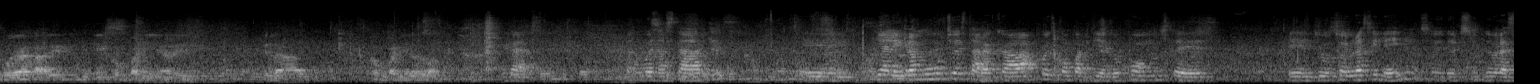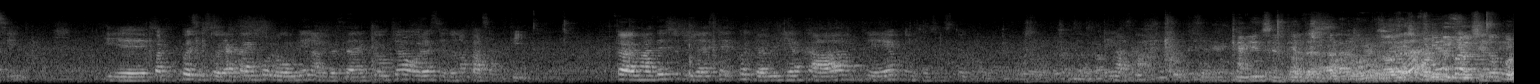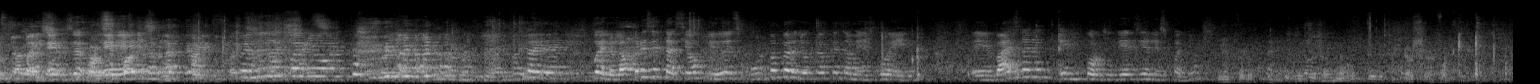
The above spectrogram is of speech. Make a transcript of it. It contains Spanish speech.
los voy a dejar en, en compañía de, de la compañera Eduardo. Gracias. Bueno, buenas tardes. Eh, me alegra mucho estar acá pues, compartiendo con ustedes. Eh, yo soy brasileña, soy del sur de Brasil y eh, pues estoy acá en Colombia, en la Universidad de Antioquia, ahora haciendo una pasantía. Pero además de eso, yo ya, pues, ya viví acá un tiempo, entonces estoy Qué bien se entiende. No es por tu sino por tu país. Por eh, país. Pero en español. bueno, la presentación pido disculpas, pero yo creo que también es bueno. Eh, va a estar en, portugués y en español.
